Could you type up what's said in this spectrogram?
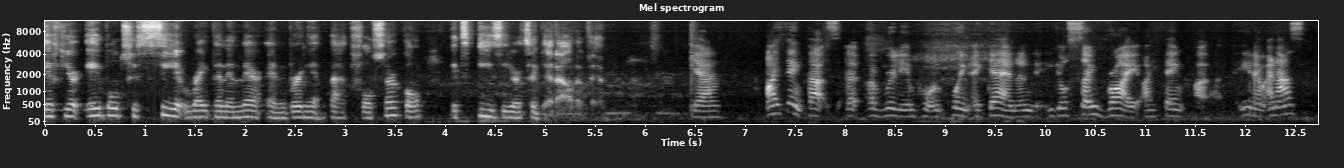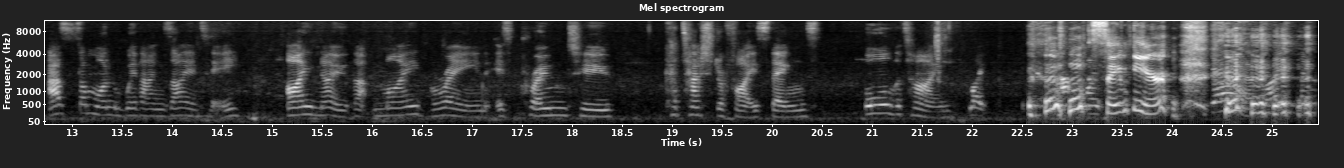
if you're able to see it right then and there and bring it back full circle, it's easier to get out of it. Yeah, I think that's a, a really important point again, and you're so right. I think uh, you know, and as as someone with anxiety, I know that my brain is prone to catastrophize things all the time. Like, like same here. Yeah, right? and,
